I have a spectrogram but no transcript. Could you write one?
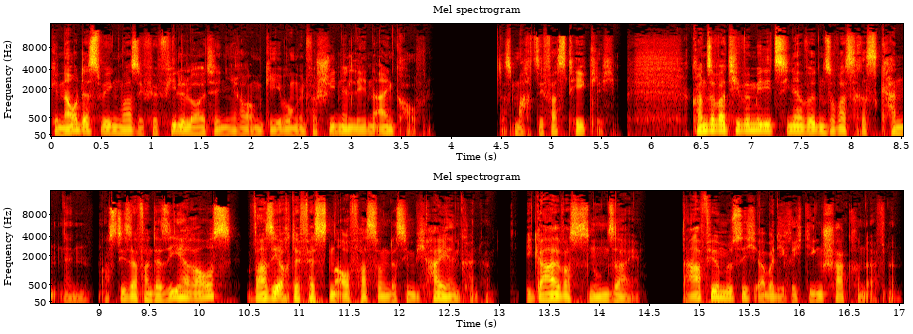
Genau deswegen war sie für viele Leute in ihrer Umgebung in verschiedenen Läden einkaufen. Das macht sie fast täglich. Konservative Mediziner würden sowas riskant nennen. Aus dieser Fantasie heraus war sie auch der festen Auffassung, dass sie mich heilen könne. Egal was es nun sei. Dafür müsse ich aber die richtigen Chakren öffnen.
